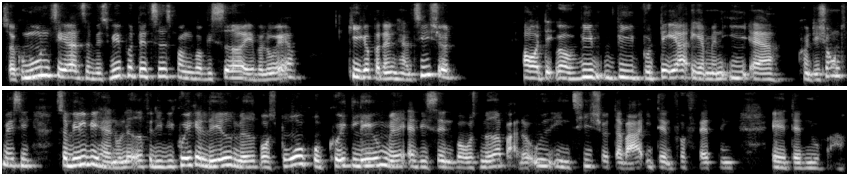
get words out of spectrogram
Så kommunen siger altså, hvis vi på det tidspunkt, hvor vi sidder og evaluerer, kigger på den her t-shirt, og, det, og vi, vi vurderer, at jamen, I er konditionsmæssigt, så ville vi have annulleret, fordi vi kunne ikke have levet med, vores brugergruppe kunne ikke leve med, at vi sendte vores medarbejdere ud i en t-shirt, der var i den forfatning, øh, den nu var.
